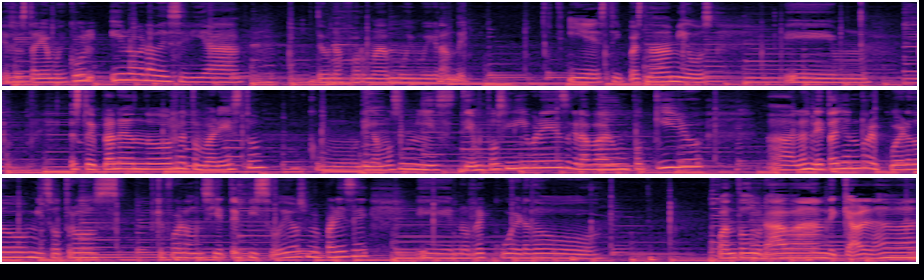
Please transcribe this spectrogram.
Eso estaría muy cool y lo agradecería de una forma muy muy grande. Y este, pues nada amigos, em, estoy planeando retomar esto, como digamos en mis tiempos libres, grabar un poquillo. Ah, la neta ya no recuerdo mis otros que fueron siete episodios, me parece. Eh, no recuerdo cuánto duraban, de qué hablaba.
